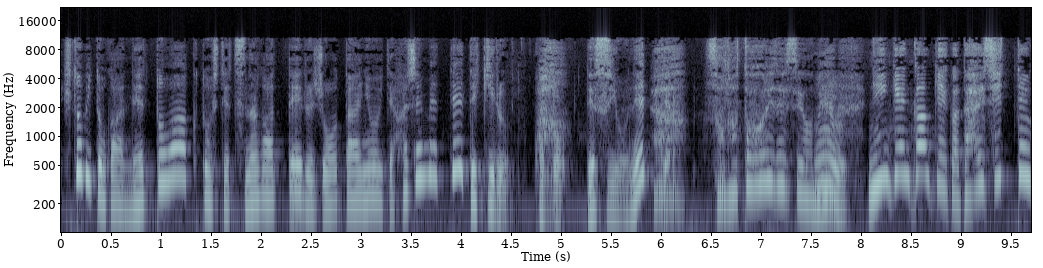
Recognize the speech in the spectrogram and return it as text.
人々がネットワークとしてつながっている状態において初めてできることですよねって。その通りですよね、うん。人間関係が大事って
